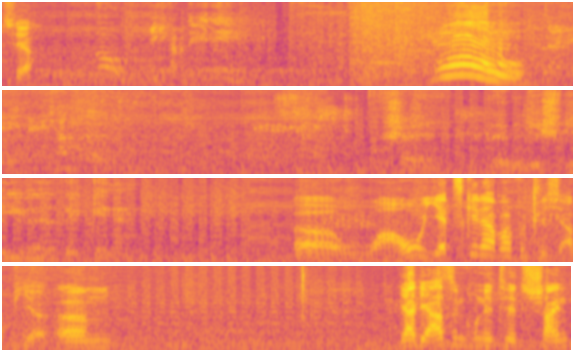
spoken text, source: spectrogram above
Tja. Oh, ich habe eine Idee. Wow. Schön. Mögen die Spiele beginnen. Äh, wow. Jetzt geht er aber wirklich ab hier. Ähm... Ja, die Asynchronität scheint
